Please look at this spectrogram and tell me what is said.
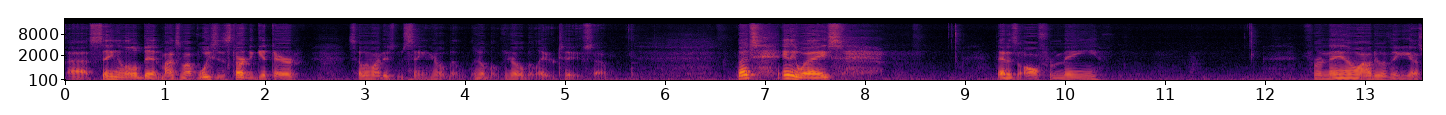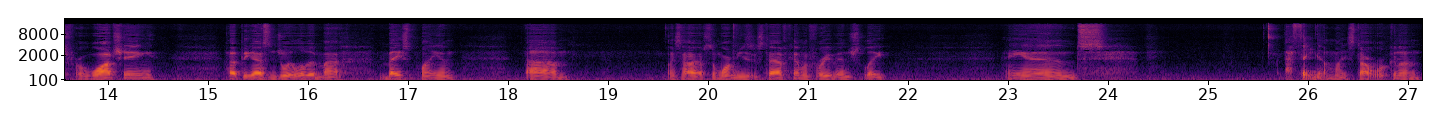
Uh, sing a little bit. My my voice is starting to get there, so we might do some singing here a little bit, here a little bit later too. So, but anyways, that is all from me. For now, I do thank you guys for watching. Hope you guys enjoy a little bit of my bass playing. Um, like I said, I'll have some more music stuff coming for you eventually. And I think I might start working on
